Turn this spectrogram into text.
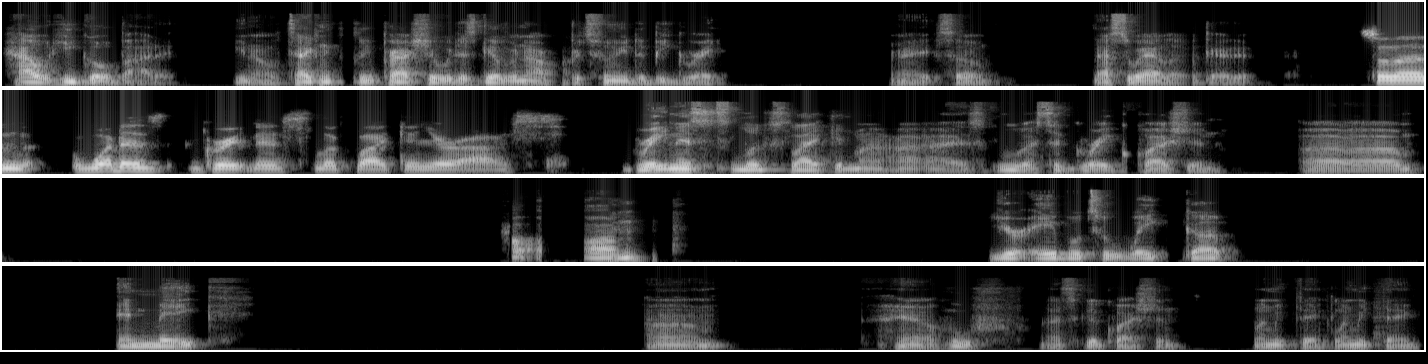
how would he go about it? You know, technically pressure would just give an opportunity to be great. Right. So that's the way I look at it. So then what does greatness look like in your eyes? Greatness looks like in my eyes. Ooh, that's a great question. Um you're able to wake up and make um you know oof, that's a good question let me think let me think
